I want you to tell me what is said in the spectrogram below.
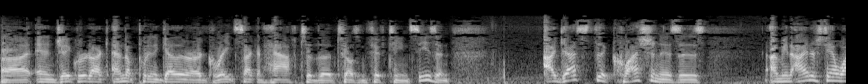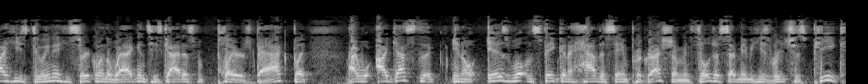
Uh, and Jake Rudock ended up putting together a great second half to the 2015 season. I guess the question is, is I mean, I understand why he's doing it. He's circling the wagons. He's got his players back, but I, I guess the you know is Wilton Speight going to have the same progression? I mean, Phil just said maybe he's reached his peak.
